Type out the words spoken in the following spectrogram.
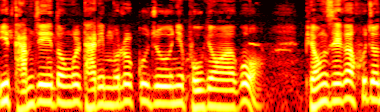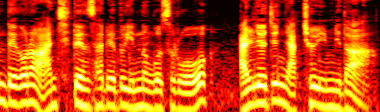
이 담쟁이 동굴 달인물을 꾸준히 복용하고 병세가 호전되거나 완치된 사례도 있는 것으로 알려진 약초입니다.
